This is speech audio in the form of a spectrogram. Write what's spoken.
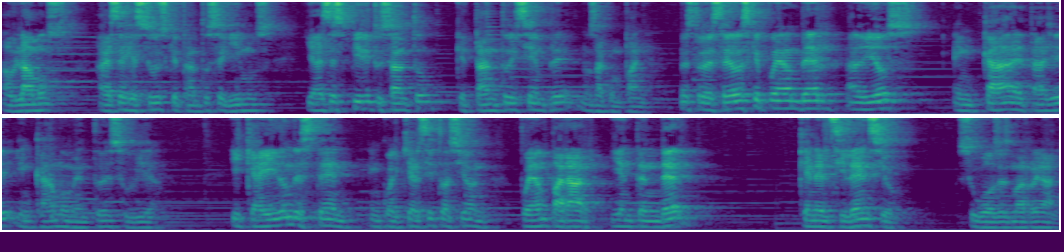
hablamos, a ese Jesús que tanto seguimos y a ese Espíritu Santo que tanto y siempre nos acompaña. Nuestro deseo es que puedan ver a Dios en cada detalle y en cada momento de su vida y que ahí donde estén, en cualquier situación, puedan parar y entender que en el silencio su voz es más real.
